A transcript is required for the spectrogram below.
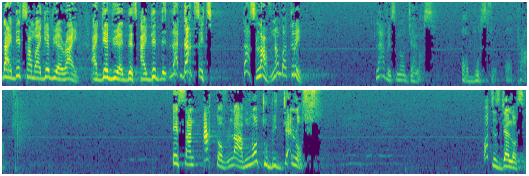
That I did something, I gave you a ride. I gave you a this. I did this. That's it. That's love. Number three. Love is not jealous or boastful or proud. It's an act of love not to be jealous. What is jealousy?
